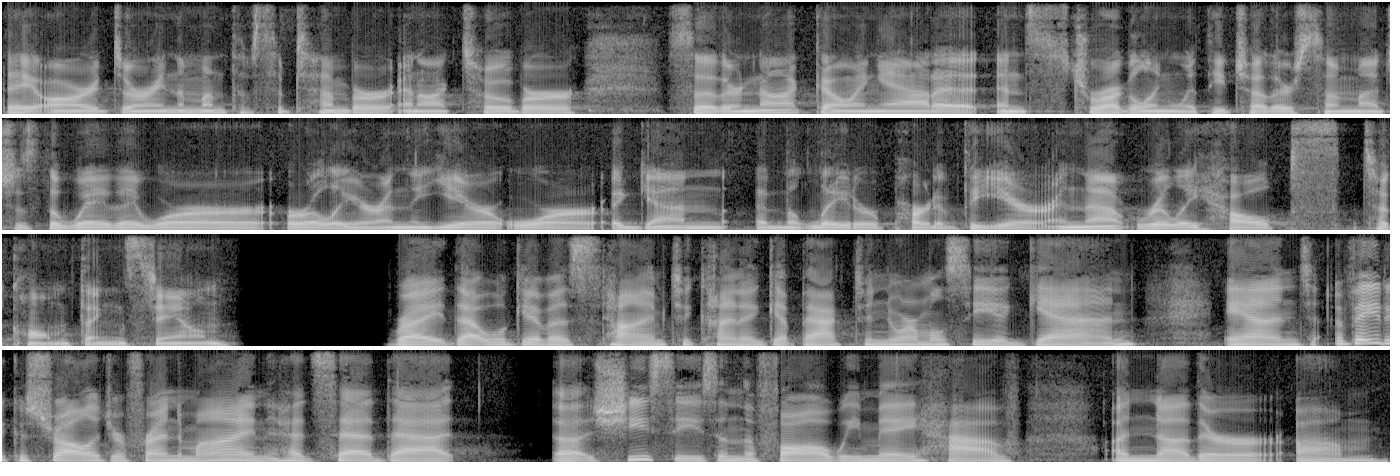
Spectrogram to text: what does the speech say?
They are during the month of September and October. So they're not going at it and struggling with each other so much as the way they were earlier in the year or again in the later part of the year. And that really helps to calm things down. Right. That will give us time to kind of get back to normalcy again. And a Vedic astrologer friend of mine had said that uh, she sees in the fall we may have another um,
